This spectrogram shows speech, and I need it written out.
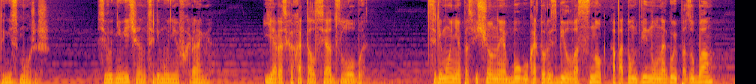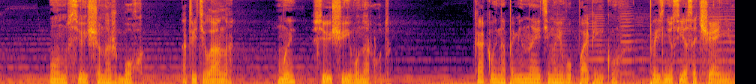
Ты не сможешь. Сегодня вечером церемония в храме. Я расхохотался от злобы. Церемония, посвященная Богу, который сбил вас с ног, а потом двинул ногой по зубам? Он все еще наш Бог, ответила она. Мы все еще его народ. «Как вы напоминаете моего папеньку», – произнес я с отчаянием.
